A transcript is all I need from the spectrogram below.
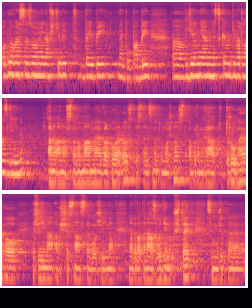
od nové sezóny navštívit Baby nebo Baby eh, v dílně Městského divadla Zlín. Ano, ano, z toho máme velkou radost, dostali jsme tu možnost a budeme hrát 2. října až 16. října na 19 hodin. Už teď si můžete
